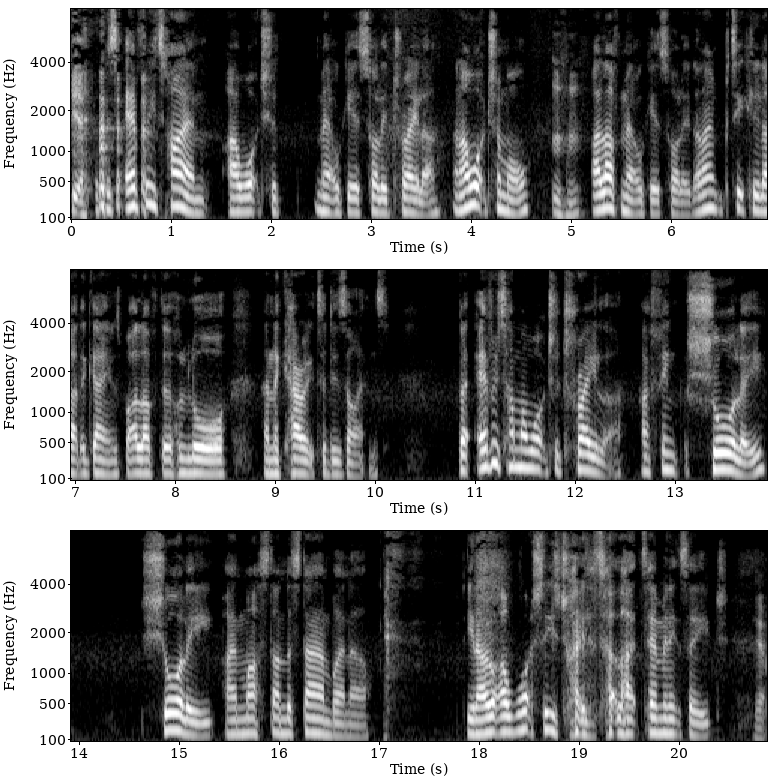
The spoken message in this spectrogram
Yeah. Because every time I watch a Metal Gear Solid trailer, and I watch them all, Mhm. I love Metal Gear Solid. I don't particularly like the games, but I love the lore and the character designs. But every time I watch a trailer, I think surely, surely I must understand by now. you know, I watch these trailers at like ten minutes each. Yeah.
